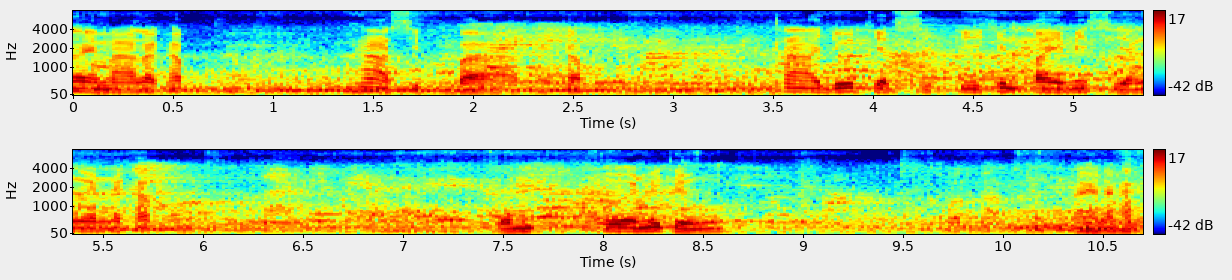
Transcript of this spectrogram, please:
ได้มาแล้วครับ 50 บาทนะครับ ถ้าอายุ 70 ปีขึ้นไปไม่เสียเงินนะครับ ผมเกินไม่ถึงไหนนะครับ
